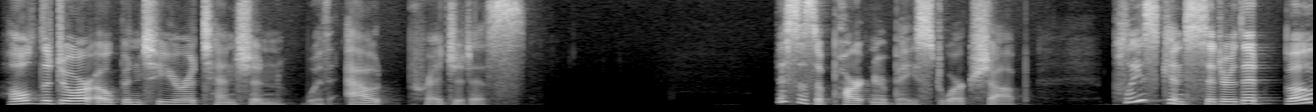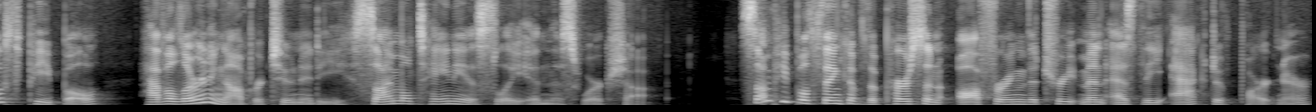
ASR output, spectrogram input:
Hold the door open to your attention without prejudice. This is a partner based workshop please consider that both people have a learning opportunity simultaneously in this workshop. Some people think of the person offering the treatment as the active partner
